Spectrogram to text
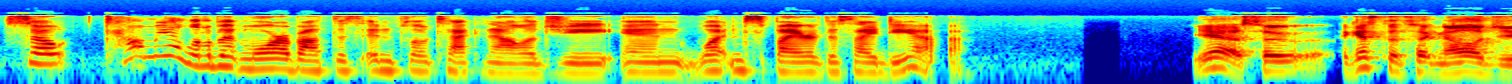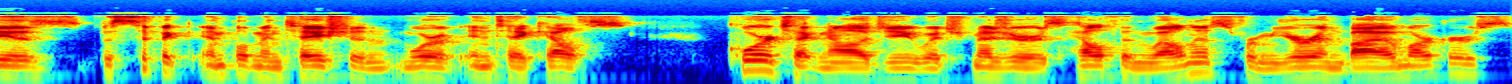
So, tell me a little bit more about this inflow technology and what inspired this idea. Yeah, so I guess the technology is specific implementation more of Intake Health's core technology, which measures health and wellness from urine biomarkers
